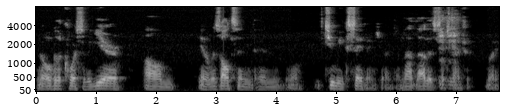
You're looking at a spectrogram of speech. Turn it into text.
you know, over the course of a year, um, you know, results in, in, you know, two weeks savings, right? And that, that is mm-hmm. substantial, right?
